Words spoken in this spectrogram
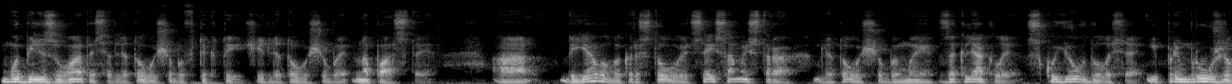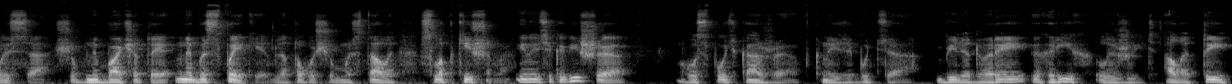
мобілізуватися для того, щоб втекти, чи для того, щоб напасти. А диявол використовує цей самий страх для того, щоб ми заклякли, скуйовдулися і примружилися, щоб не бачити небезпеки, для того, щоб ми стали слабкішими. І найцікавіше, Господь каже в книзі буття: біля дверей гріх лежить, але ти.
